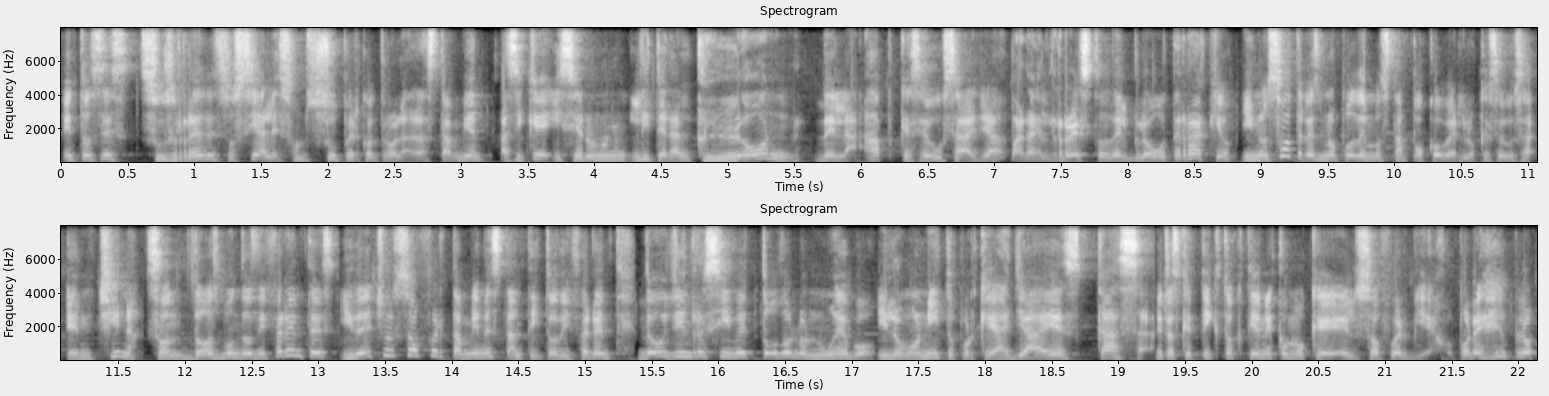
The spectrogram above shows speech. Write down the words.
entonces sus redes sociales son súper controladas también. Así que hicieron un literal clon de la app que se usa allá para el resto del globo terráqueo y nosotros no podemos tampoco ver lo que se usa en China. Son dos mundos diferentes y de hecho el software también es tantito diferente. Douyin recibe todo lo nuevo y lo bonito porque allá es casa, mientras que TikTok tiene como que el software viejo. Por ejemplo,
